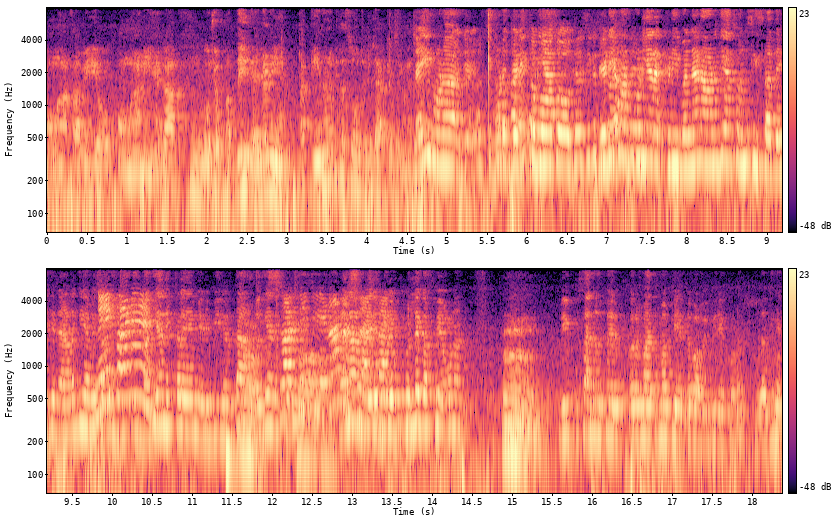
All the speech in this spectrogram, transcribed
ਆਉਣਾ ਤਾਂ ਵੀ ਉਹ ਆਉਣਾ ਨਹੀਂ ਹੈਗਾ। ਉਹ ਚੋਂ ਅੱਧੇ ਹੀ ਰਹਿ ਜਾਣੇ ਆ ਤਾਂ ਇਹਨਾਂ ਨੂੰ ਵੀ ਤਾਂ ਸੋਚ ਵਿਚਾਰ ਕੇ ਚੱਲਣਾ ਨਹੀਂ ਹੁਣ ਜੇ- ਹੁਣ ਜਿਹੜੀ ਕੁੜੀਆਂ ਸੋਚਦੇ ਸੀ ਕਿ ਜਿਹੜੀਆਂ ਹੁਣ ਕੁੜੀਆਂ ਰੱਖੜੀ ਬੰਨਣ ਆਉਣਗੀਆਂ ਤੁਹਾਨੂੰ ਸੀਸਾ ਦੇ ਕੇ ਜਾਣਗੀਆਂ ਵੀ ਨਹੀਂ ਤੁਹਾਡੀ ਭੈਣੇ। ਵਧੀਆ ਨਿਕਲੇ ਮੇਰੇ ਵੀਰ ਤਾਂ ਹਾਂ। ਵਧੀਆ ਸਾਡੇ ਨਿਕਲੇ ਕਿਹੜਾ ਹੈ ਨਾ ਨਸ਼ਾ ਮੇਰੇ ਵੀਰੇ ਖੁੱਲੇ ਗੱਫੇ ਹੋਣ। ਹਾਂ। ਵੀ ਸਾਨੂੰ ਫਿਰ ਪਰਮਾਤਮਾ ਫੇਰ ਦਵਾਵੇ ਵੀਰੇ ਕੋਲ ਵਧੀਆ।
